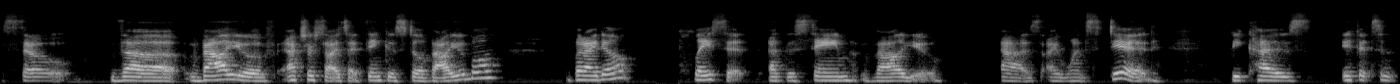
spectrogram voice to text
So, the value of exercise, I think, is still valuable, but I don't place it at the same value as I once did because if it's an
